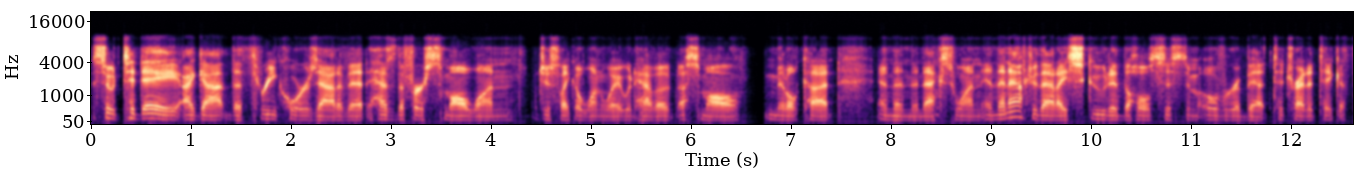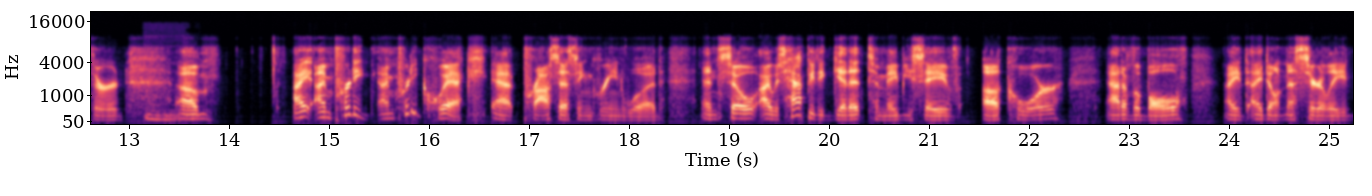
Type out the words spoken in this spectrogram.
so today I got the three cores out of it. It has the first small one, just like a Oneway would have a, a small middle cut, and then the next one, and then after that I scooted the whole system over a bit to try to take a third. Um, I, I'm pretty I'm pretty quick at processing green wood, and so I was happy to get it to maybe save a core out of a bowl. I, I don't necessarily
